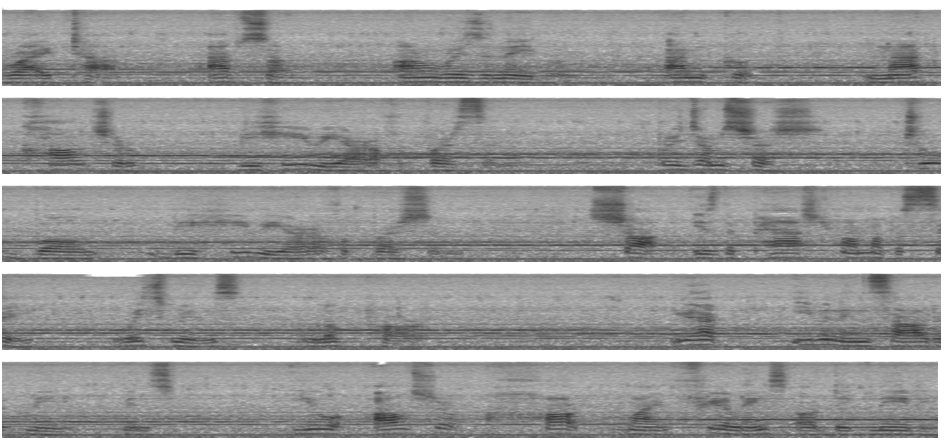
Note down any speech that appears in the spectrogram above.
right thought, absurd, unreasonable, uncouth, not cultured behavior of a person, presumptuous, too bold behavior of a person. Short is the past form of a sick, which means look for. You have even insulted me, means you also hurt my feelings or dignity.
